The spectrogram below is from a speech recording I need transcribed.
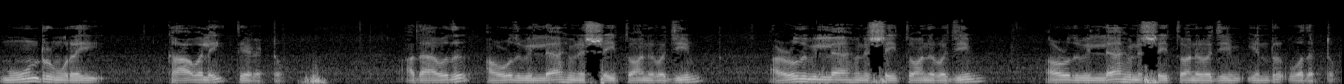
மூன்று முறை காவலை தேடட்டும் அதாவது அழுது பில்லாஹிமின் ஷைத்தான் ரஜீம் அழுது பில்லாஹிமின் ஷைத்தான் ரஜீம் அழுது பில்லாஹிமின் ஷைத்தான் ரஜீம் என்று ஓதட்டும்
